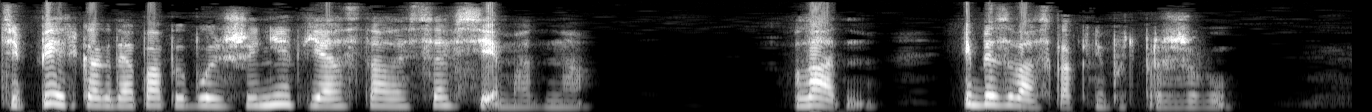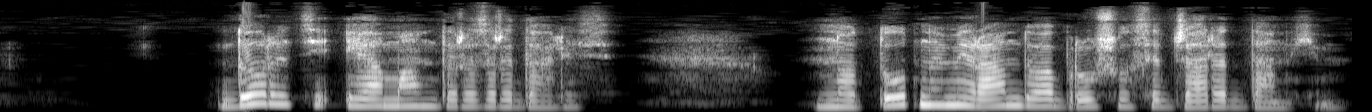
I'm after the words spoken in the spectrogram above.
Теперь, когда папы больше нет, я осталась совсем одна. Ладно, и без вас как-нибудь проживу». Дороти и Аманда разрыдались. Но тут на Миранду обрушился Джаред Данхем.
